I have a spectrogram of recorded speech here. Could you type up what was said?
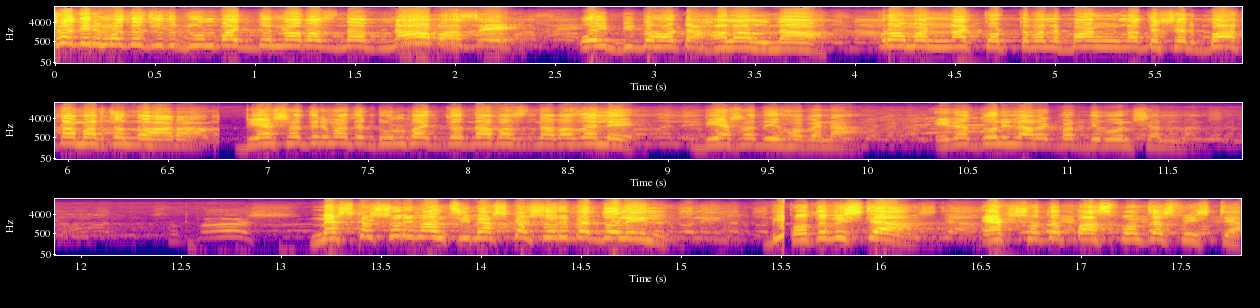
শাদীর মধ্যে যদি ডুল বাদ্য না বাজ না বাজে, ওই বিবাহটা হালাল না। প্রমাণ না করতে পারলে বাংলাদেশের বাত আমার জন্য হারাম। বিয়া শাদীর মধ্যে ডুল বাদ্য না বাজ না বাজালে বিয়া শাদী হবে না। এটা দলিল আরেকবার দিব ইনশাল্লাহ মেসকার শরীফ আনছি মেসকার শরীফের দলিল। কত পৃষ্ঠা? একশত পাঁচ পঞ্চাশ পৃষ্ঠা।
